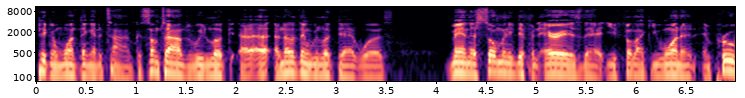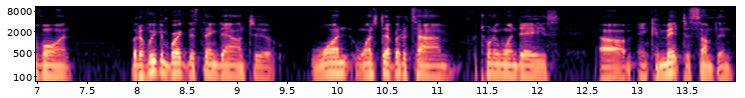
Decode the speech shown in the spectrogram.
picking one thing at a time. Because sometimes we look. Uh, another thing we looked at was, man, there's so many different areas that you feel like you want to improve on, but if we can break this thing down to one one step at a time for 21 days um, and commit to something,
